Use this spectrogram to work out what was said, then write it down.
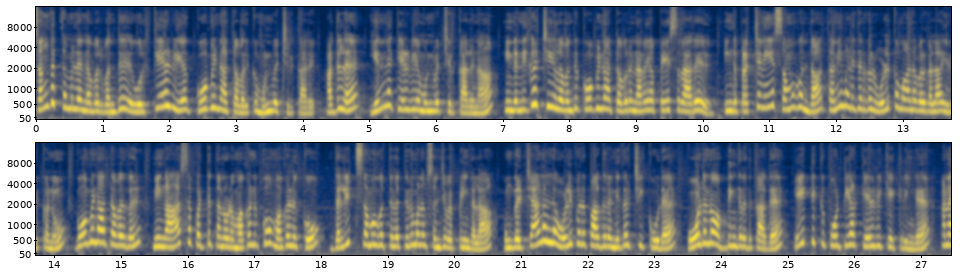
சங்கத்தமிழன் அவர் வந்து ஒரு கேள்வியை கோபிநாத் அவருக்கு முன் வச்சிருக்காரு அதுல என்ன கேள்வியை முன் வச்சிருக்காருன்னா இந்த நிகழ்ச்சியில வந்து கோபிநாத் அவர் நிறைய பேசுறாரு. இங்க பிரச்சனையே சமூகம் தான் தனி மனிதர்கள் ஒழுக்கமானவர்களா இருக்கணும். கோபிநாத் அவர்கள் நீங்க ஆசைப்பட்டு தன்னோட மகனுக்கோ மகளுக்கோ தலித் சமூகத்துல திருமணம் செஞ்சு வைப்பீங்களா? உங்கள் சேனல்ல ஒளிபரப்பாகிற நிகழ்ச்சி கூட ஓடணும் அப்படிங்கிறதுக்காக ஏட்டிக்கு போட்டியா கேள்வி கேக்குறீங்க. ஆனா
